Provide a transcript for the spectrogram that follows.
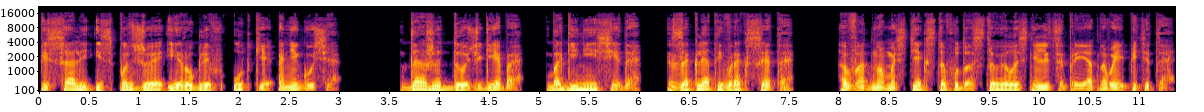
писали, используя иероглиф утки, а не гуся. Даже дочь Геба, богиня Исида, заклятый враг Сета, в одном из текстов удостоилась нелицеприятного эпитета.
